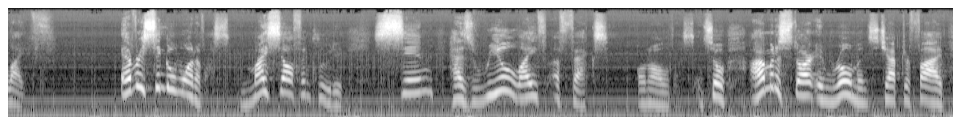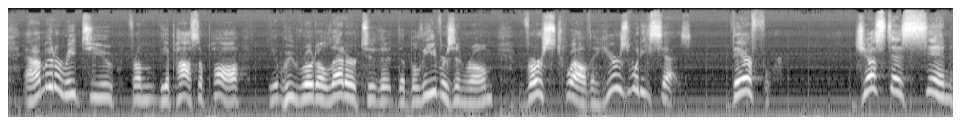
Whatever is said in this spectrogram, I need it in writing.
life. Every single one of us, myself included, sin has real life effects on all of us. And so I'm going to start in Romans chapter 5, and I'm going to read to you from the Apostle Paul, who wrote a letter to the, the believers in Rome, verse 12. And here's what he says Therefore, just as sin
